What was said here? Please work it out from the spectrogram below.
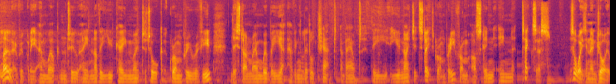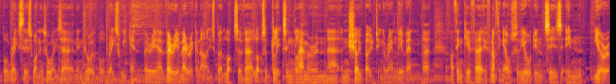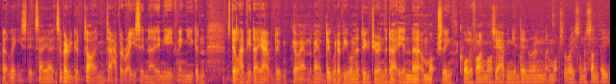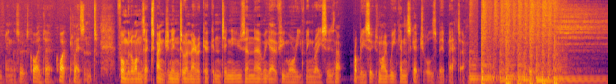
Hello, everybody, and welcome to another UK Motor Talk Grand Prix review. This time round, we'll be having a little chat about the United States Grand Prix from Austin in Texas. It's always an enjoyable race. This one. It's always uh, an enjoyable race weekend. Very, uh, very Americanised, but lots of uh, lots of glitz and glamour and uh, and showboating around the event. But I think if uh, if nothing else for the audiences in Europe, at least, it's a uh, it's a very good time to have a race in in the evening. You can still have your day out, do go out and about, do whatever you want to do during the day, and and watch the qualifying whilst you're having your dinner, and, and watch the race on a Sunday evening. So it's quite quite pleasant. Formula One's expansion into America continues and uh, we get a few more evening races, that probably suits my weekend schedules a bit better.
